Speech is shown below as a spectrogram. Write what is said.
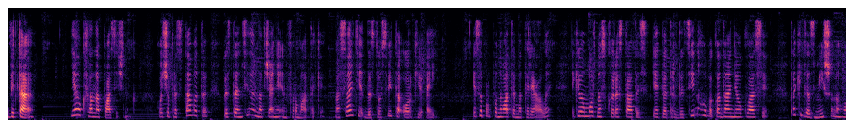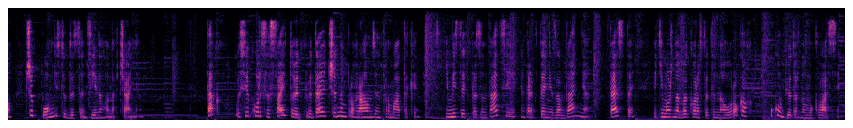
Вітаю! Я Оксана Пасічник. Хочу представити дистанційне навчання інформатики на сайті distosvita.org.ua і запропонувати матеріали, якими можна скористатись як для традиційного викладання у класі, так і для змішаного чи повністю дистанційного навчання. Так, усі курси сайту відповідають чинним програмам з інформатики і містять презентації, інтерактивні завдання, тести, які можна використати на уроках у комп'ютерному класі.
